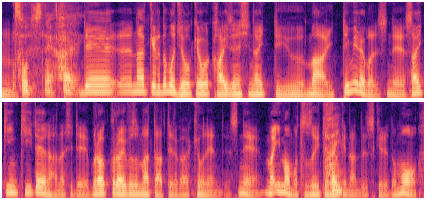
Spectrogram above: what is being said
うん、そうですね、はい、でなけれども状況が改善しないっていう、まあ、言ってみればですね最近聞いたような話で、ブラック・ライブズ・マターっていうのが去年ですね、まあ、今も続いてるわけなんですけれども、はい、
